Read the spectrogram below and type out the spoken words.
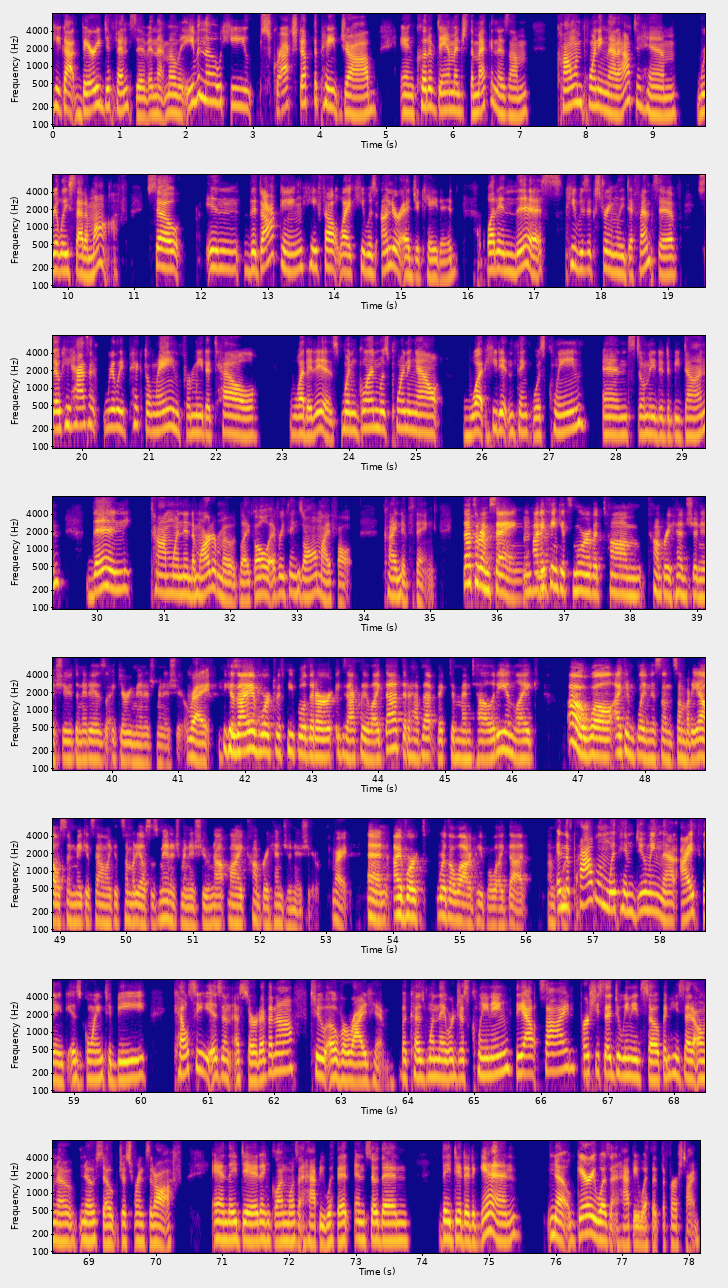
He got very defensive in that moment, even though he scratched up the paint job and could have damaged the mechanism, Colin pointing that out to him really set him off. So in the docking, he felt like he was undereducated, but in this, he was extremely defensive. So he hasn't really picked a lane for me to tell what it is. When Glenn was pointing out what he didn't think was clean and still needed to be done, then Tom went into martyr mode, like, oh, everything's all my fault kind of thing. That's what I'm saying. I Mhm. think it's more of a Tom comprehension issue than it is a Gary management issue. Right. because I have worked with people that are exactly like that, that have that victim mentality and like, oh, well, I can blame this on somebody else and make it sound like it's somebody else's management issue, not my comprehension issue. Right. And I've worked with a lot of people like that. And the problem with him doing that, I think, is going to be Kelsey isn't assertive enough to override him because when they were just cleaning the outside, first she said, Do we need soap? And he said, Oh, no, no soap, just rinse it off. And they did. And Glenn wasn't happy with it. And so then they did it again. No, Gary wasn't happy with it the first time.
